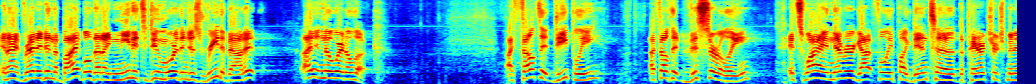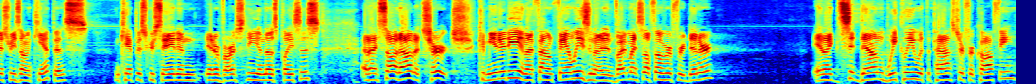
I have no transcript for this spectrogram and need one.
and I had read it in the Bible, that I needed to do more than just read about it. I didn't know where to look. I felt it deeply, I felt it viscerally. It's why I never got fully plugged into the parachurch ministries on campus in Campus Crusade and InterVarsity and those places. And I sought out a church community and I found families and I'd invite myself over for dinner. And I'd sit down weekly with the pastor for coffee.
